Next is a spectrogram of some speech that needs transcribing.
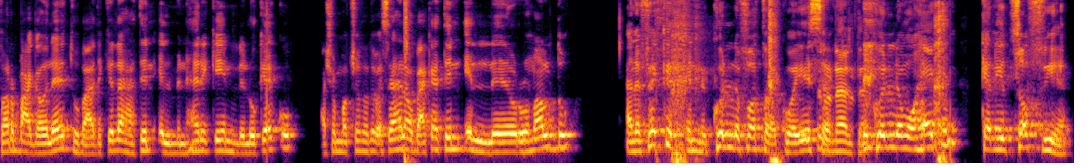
في أربع جولات وبعد كده هتنقل من هاري كين للوكاكو عشان ماتشات هتبقى سهلة وبعد كده تنقل لرونالدو. أنا فاكر إن كل فترة كويسة لكل مهاجم كان يتصاب فيها.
